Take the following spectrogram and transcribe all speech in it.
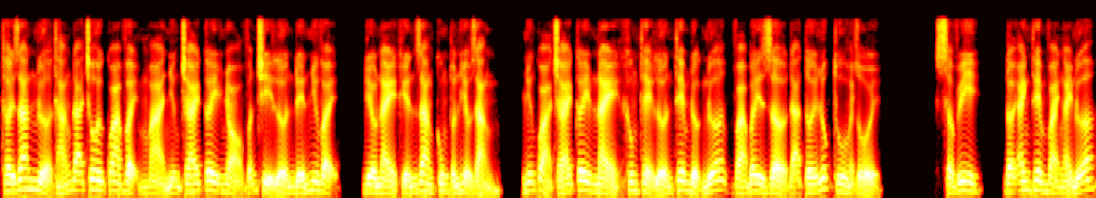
Thời gian nửa tháng đã trôi qua vậy mà những trái cây nhỏ vẫn chỉ lớn đến như vậy, điều này khiến giang cung tuấn hiểu rằng, những quả trái cây này không thể lớn thêm được nữa và bây giờ đã tới lúc thu hoạch rồi. Sở vi đợi anh thêm vài ngày nữa,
